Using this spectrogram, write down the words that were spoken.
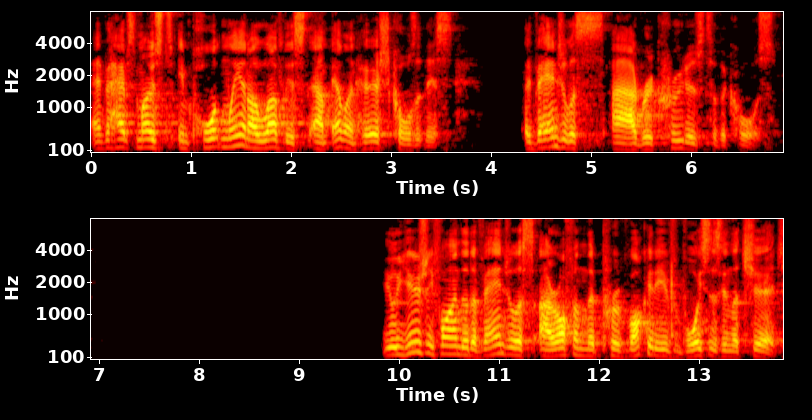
And perhaps most importantly, and I love this, um, Alan Hirsch calls it this evangelists are recruiters to the cause. You'll usually find that evangelists are often the provocative voices in the church,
